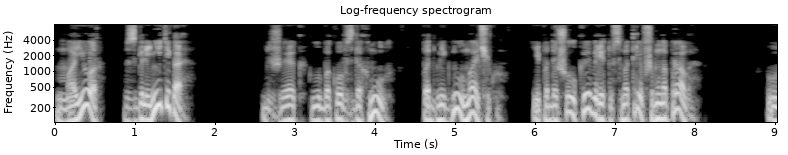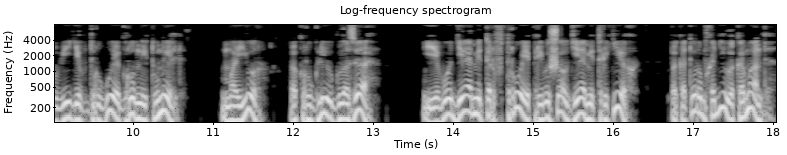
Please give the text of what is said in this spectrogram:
«Майор, взгляните-ка!» Джек глубоко вздохнул, подмигнул мальчику и подошел к Эверетту, смотревшему направо. Увидев другой огромный туннель, майор округлил глаза. Его диаметр втрое превышал диаметр тех, по которым ходила команда,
